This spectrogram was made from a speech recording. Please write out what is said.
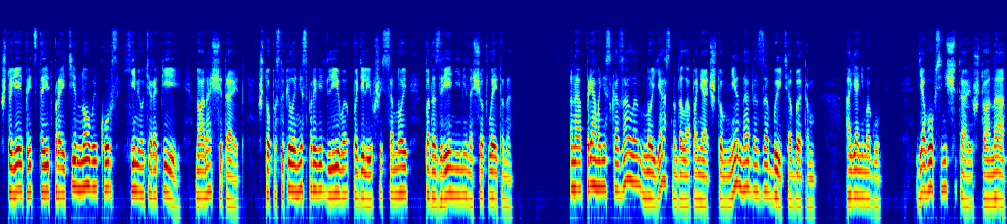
что ей предстоит пройти новый курс химиотерапии, но она считает, что поступила несправедливо, поделившись со мной подозрениями насчет Лейтона. Она прямо не сказала, но ясно дала понять, что мне надо забыть об этом, а я не могу. Я вовсе не считаю, что она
